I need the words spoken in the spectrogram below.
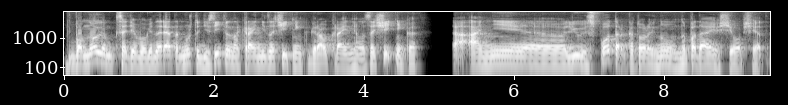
Во многом, кстати, благодаря тому, что действительно крайний защитник играл крайнего защитника, да, а не э, Льюис Поттер, который, ну, нападающий вообще-то.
